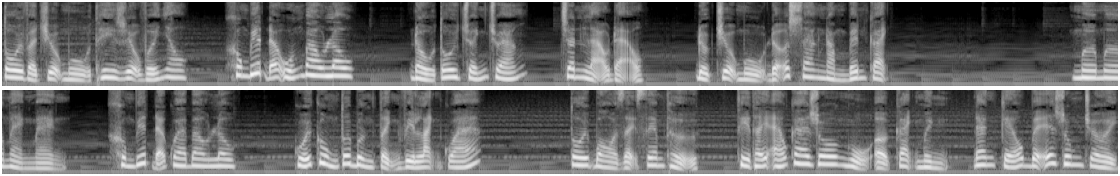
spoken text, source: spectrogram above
Tôi và triệu mù thi rượu với nhau, không biết đã uống bao lâu. Đầu tôi choáng choáng, chân lão đảo, được triệu mù đỡ sang nằm bên cạnh. Mơ mơ màng màng, không biết đã qua bao lâu. Cuối cùng tôi bừng tỉnh vì lạnh quá. Tôi bò dậy xem thử, thì thấy áo caro ngủ ở cạnh mình đang kéo bể rung trời.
